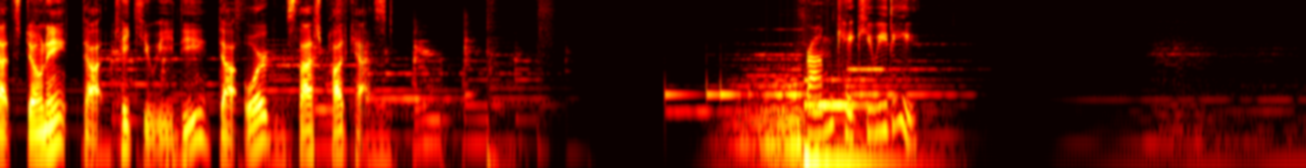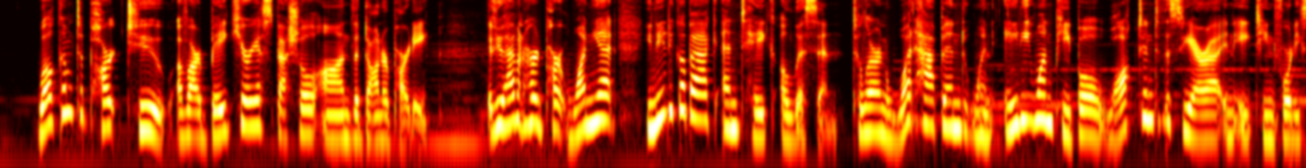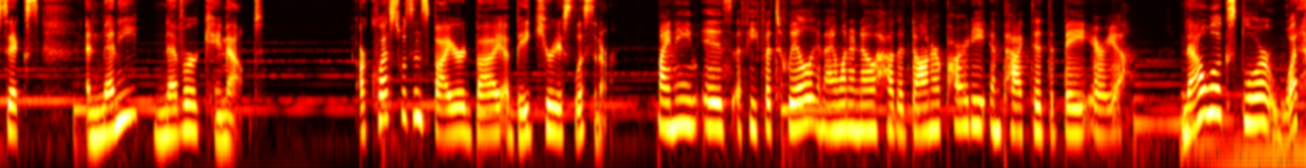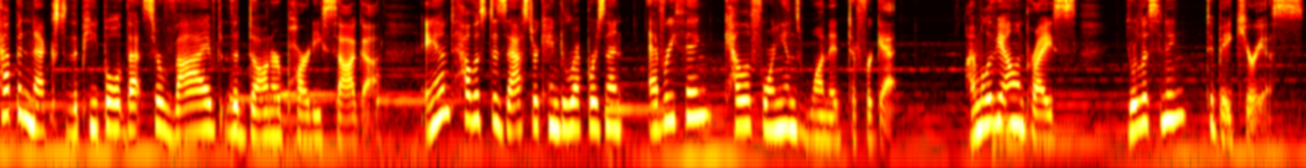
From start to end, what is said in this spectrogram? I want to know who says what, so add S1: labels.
S1: That's donate.kqed.org slash podcast.
S2: From KQED. Welcome to part two of our Bay Curious special on the Donner Party. If you haven't heard part one yet, you need to go back and take a listen to learn what happened when 81 people walked into the Sierra in 1846 and many never came out. Our quest was inspired by a Bay Curious listener.
S3: My name is Afifa Twill, and I want to know how the Donner Party impacted the Bay Area.
S2: Now we'll explore what happened next to the people that survived the Donner Party saga and how this disaster came to represent everything Californians wanted to forget. I'm Olivia Allen Price. You're listening to Bay Curious.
